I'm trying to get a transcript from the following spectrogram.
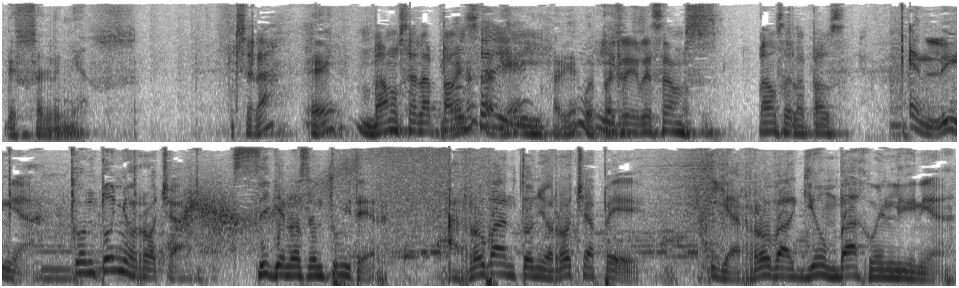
de sus agremiados ¿Será? ¿Eh? Vamos a la Bueno, pausa está bien, y, está bien, pues, y regresamos. Vamos a la pausa. En línea con Toño Rocha. Síguenos en Twitter, arroba Antonio Rocha P y arroba guion bajo en línea.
